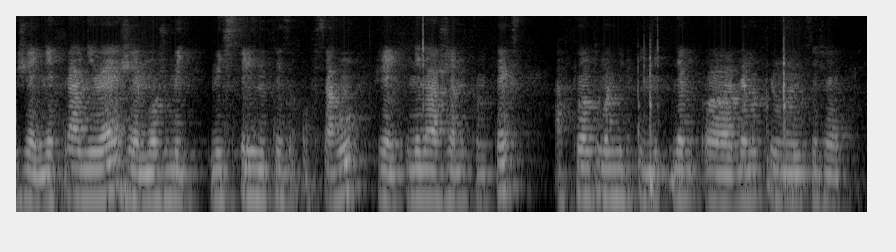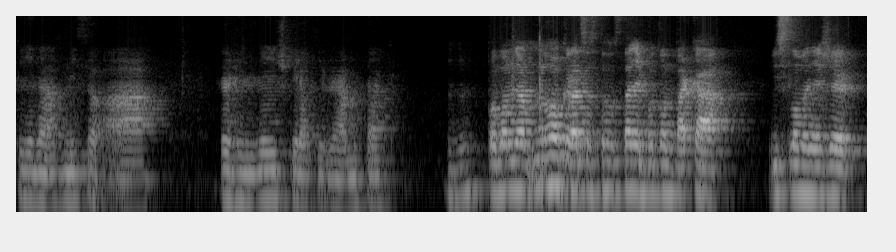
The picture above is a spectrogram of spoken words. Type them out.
že nepravdivé, že môžu byť vystrihnuté z obsahu, že nedá žiadny kontext a potom to môže byť taký ne, uh, demotivujúce, že to nedá zmysel a že neinšpiratívne alebo tak. Mhm. Podľa mňa mnohokrát sa z toho stane potom taká vyslovene, že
